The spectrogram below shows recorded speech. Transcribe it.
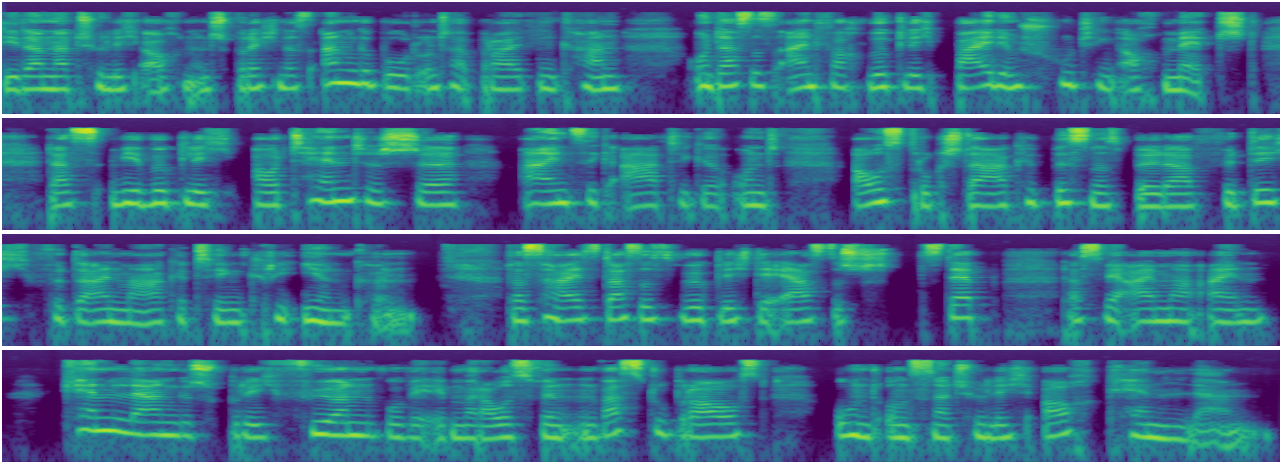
dir dann natürlich auch ein entsprechendes Angebot unterbreiten kann und dass es einfach wirklich bei dem Shooting auch matcht, dass wir wirklich authentische, einzigartige und ausdrucksstarke Businessbilder für dich, für dein Marketing kreieren können. Das heißt, das ist wirklich der erste Step, dass wir einmal ein Kennenlerngespräch führen, wo wir eben rausfinden, was du brauchst und uns natürlich auch kennenlernen.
